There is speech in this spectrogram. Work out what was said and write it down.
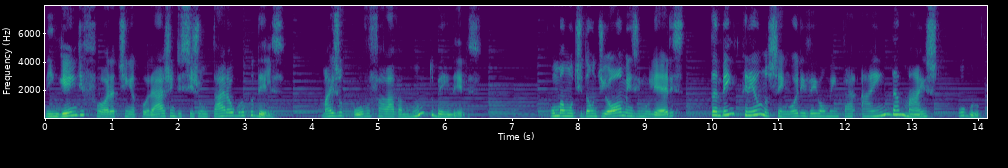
Ninguém de fora tinha coragem de se juntar ao grupo deles, mas o povo falava muito bem deles. Uma multidão de homens e mulheres também creu no Senhor e veio aumentar ainda mais o grupo.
